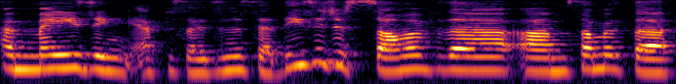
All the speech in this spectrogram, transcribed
amazing episodes. And as i said these are just some of the um some of the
